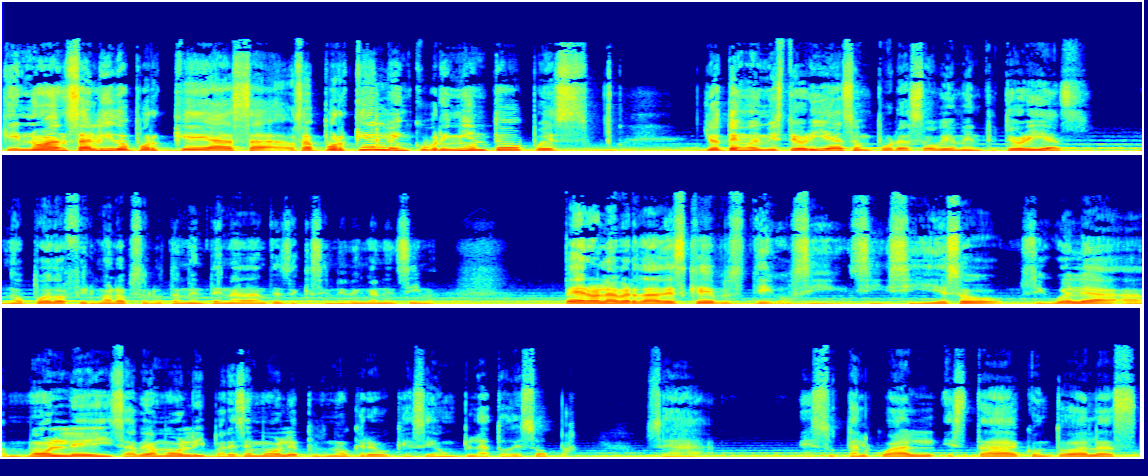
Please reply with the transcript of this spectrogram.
Que no han salido porque, o sea, ¿por qué el encubrimiento? Pues yo tengo mis teorías, son puras, obviamente, teorías. No puedo afirmar absolutamente nada antes de que se me vengan encima. Pero la verdad es que, pues, digo, si, si, si eso, si huele a, mole y sabe a mole y parece mole, pues no creo que sea un plato de sopa. O sea, eso tal cual está con todas las,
